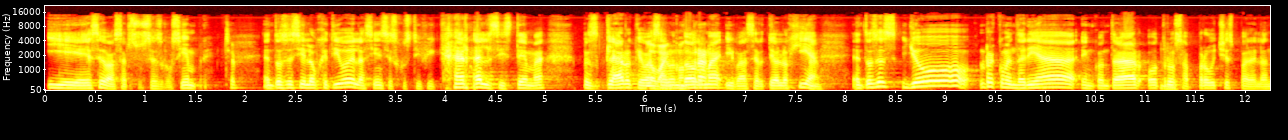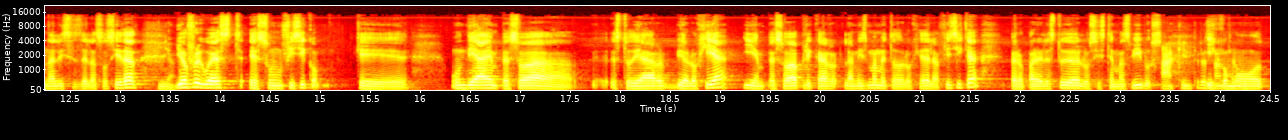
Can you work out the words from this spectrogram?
Y ese va a ser su sesgo siempre. Entonces, si el objetivo de la ciencia es justificar al sistema, pues claro que va a ser un dogma y va a ser teología. Entonces, yo recomendaría encontrar otros approaches para el análisis de la sociedad. Geoffrey West es un físico que un día empezó a estudiar biología y empezó a aplicar la misma metodología de la física, pero para el estudio de los sistemas vivos. Ah, qué interesante. Y como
